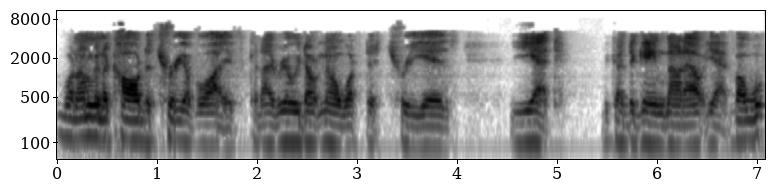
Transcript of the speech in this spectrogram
what I'm gonna call the Tree of Life because I really don't know what this tree is yet because the game's not out yet. But w-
